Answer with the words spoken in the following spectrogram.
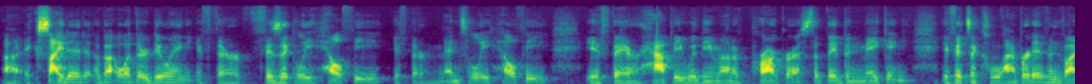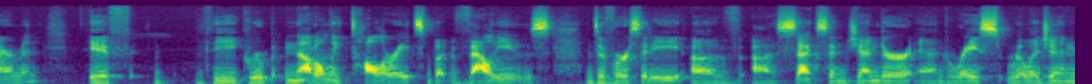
uh, excited about what they're doing, if they're physically healthy, if they're mentally healthy, if they are happy with the amount of progress that they've been making, if it's a collaborative environment, if the group not only tolerates but values diversity of uh, sex and gender and race, religion,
